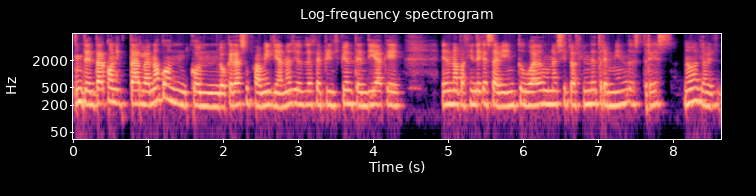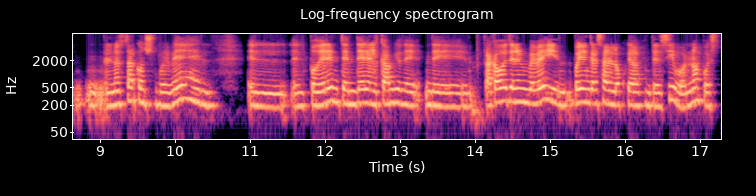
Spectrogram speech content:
intentar conectarla ¿no? con, con lo que era su familia. ¿no? Yo desde el principio entendía que era una paciente que se había intubado en una situación de tremendo estrés, ¿no? El no estar con su bebé, el, el, poder entender el cambio de, de, acabo de tener un bebé y voy a ingresar en los cuidados intensivos, ¿no? Pues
